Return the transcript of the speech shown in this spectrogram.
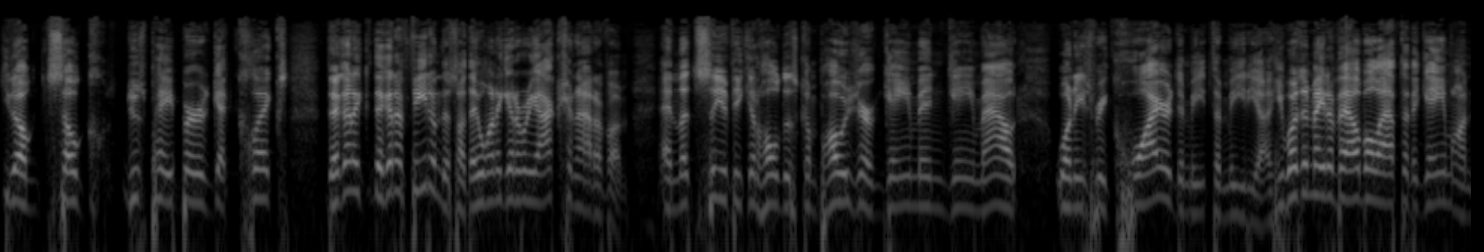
you know, sell newspapers, get clicks. They're gonna they're gonna feed him this stuff. They want to get a reaction out of him, and let's see if he can hold his composure game in game out when he's required to meet the media. He wasn't made available after the game on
